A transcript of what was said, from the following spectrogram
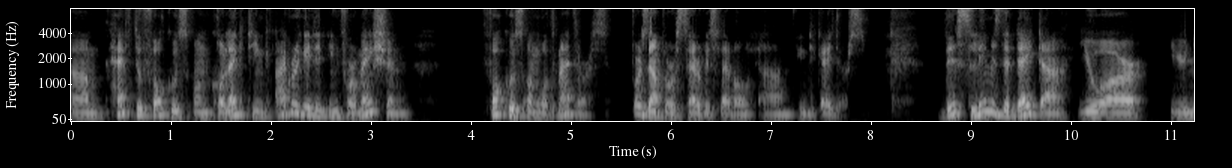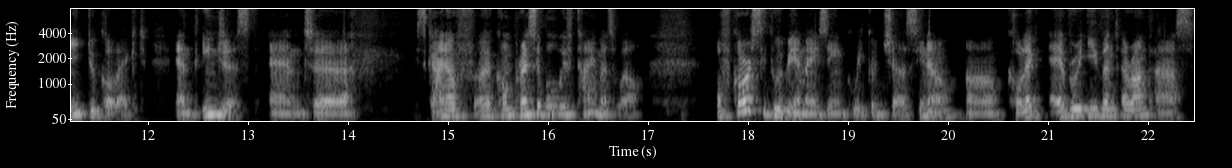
um, have to focus on collecting aggregated information, focus on what matters. For example, service level um, indicators. This limits the data you are you need to collect and ingest, and uh, it's kind of uh, compressible with time as well. Of course, it would be amazing. We could just, you know, uh, collect every event around us,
